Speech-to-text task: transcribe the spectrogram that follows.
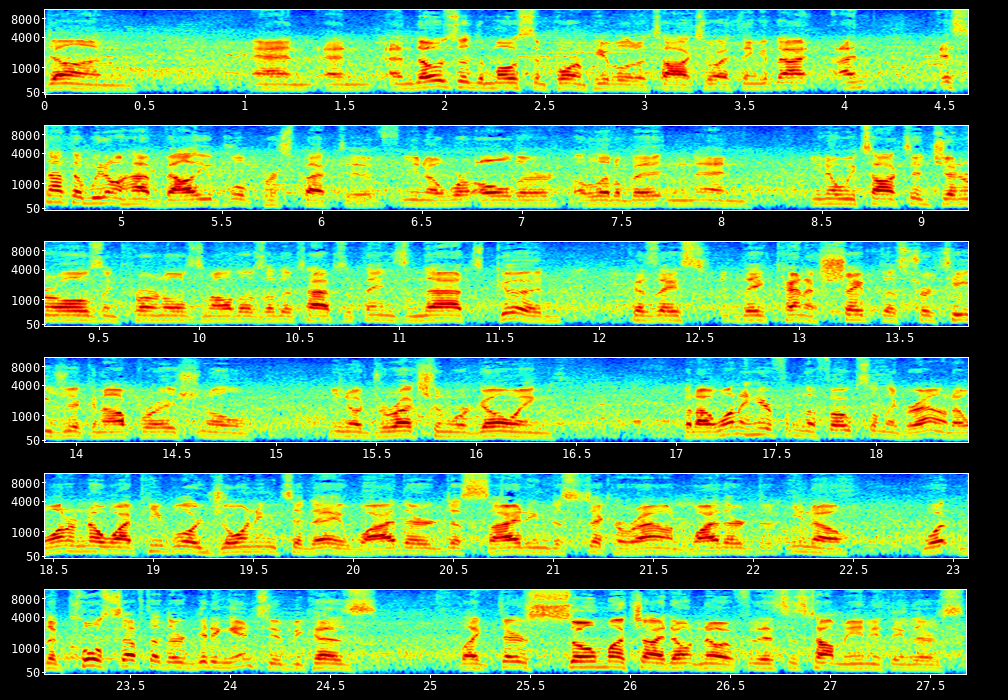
done, and and and those are the most important people to talk to. I think that. I, it's not that we don't have valuable perspective. You know, we're older a little bit, and, and you know we talk to generals and colonels and all those other types of things, and that's good because they they kind of shape the strategic and operational, you know, direction we're going. But I want to hear from the folks on the ground. I want to know why people are joining today, why they're deciding to stick around, why they're, you know, what the cool stuff that they're getting into. Because, like, there's so much I don't know. If this has taught me anything, there's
